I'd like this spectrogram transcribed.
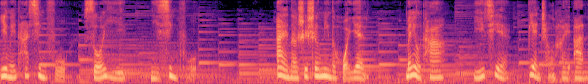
因为他幸福，所以你幸福。爱呢是生命的火焰，没有它，一切变成黑暗。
